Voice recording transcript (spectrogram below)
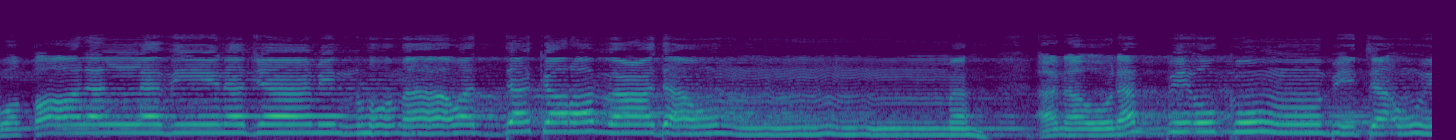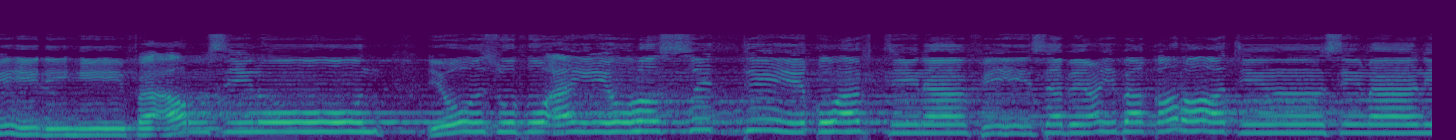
وقال الذي نجا منهما وادكر بعد أمه أنا أنبئكم بتأويله فأرسلون. يوسف أيها الصديق أفتنا في سبع بقرات سمان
